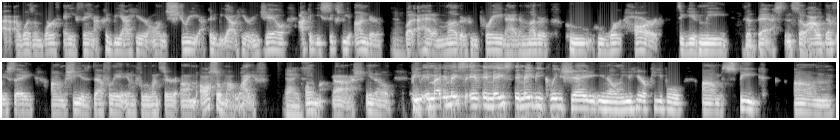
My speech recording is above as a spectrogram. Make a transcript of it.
I, wasn't worth anything. I could be out here on the street. I could be out here in jail. I could be six feet under. Yeah. But I had a mother who prayed. I had a mother who who worked hard to give me the best. And so I would definitely say um, she is definitely an influencer. Um, also, my wife. Nice. Oh my gosh, you know, it may it makes it, it may it may be cliche, you know, when you hear people um, speak um,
